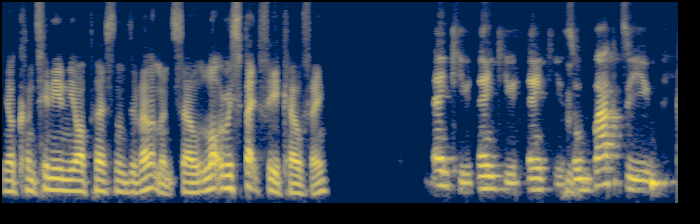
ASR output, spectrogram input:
you know, continuing your personal development. So a lot of respect for you, Kofi. Thank you, thank you, thank you. So back to you.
